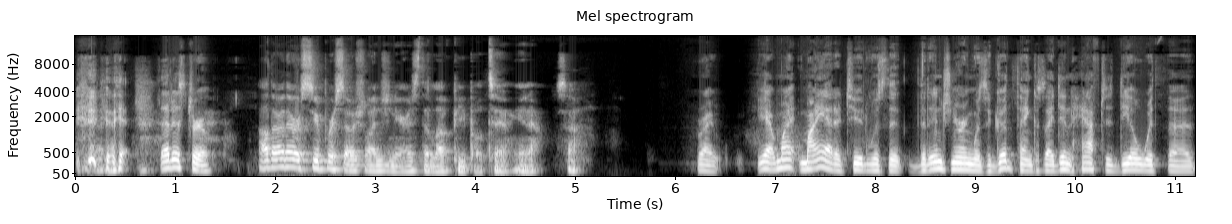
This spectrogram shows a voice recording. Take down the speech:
that is true. Although there are super social engineers that love people too, you know. So Right. Yeah. My, my attitude was that, that engineering was a good thing because I didn't have to deal with the,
